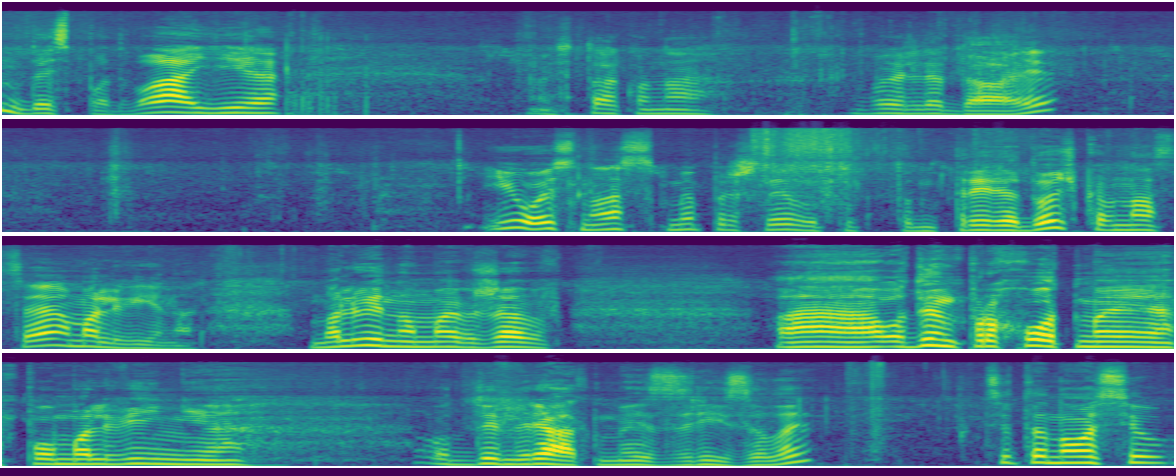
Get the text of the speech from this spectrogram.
ну, десь по два є. Ось так вона виглядає. І ось нас ми прийшли, тут там три рядочка в нас це Мальвіна. Мальвіну ми вже а, один проход ми по Мальвіні, один ряд ми зрізали цвітоносів.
